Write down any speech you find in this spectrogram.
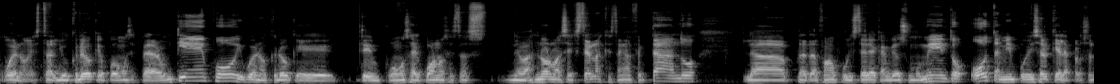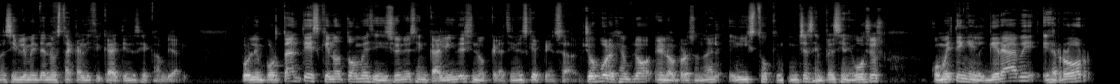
Bueno, esta, yo creo que podemos esperar un tiempo y bueno, creo que podemos adecuarnos a estas nuevas normas externas que están afectando la plataforma publicitaria ha cambiado su momento o también puede ser que la persona simplemente no está calificada y tienes que cambiarla. Pero lo importante es que no tomes decisiones en caliente, sino que las tienes que pensar. Yo, por ejemplo, en lo personal he visto que muchas empresas y negocios cometen el grave error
